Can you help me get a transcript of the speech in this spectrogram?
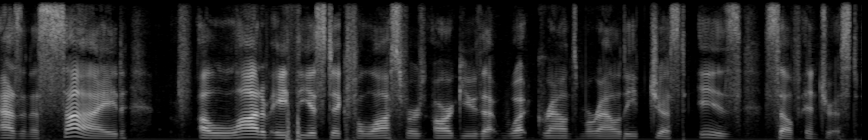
As an aside, a lot of atheistic philosophers argue that what grounds morality just is self interest.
